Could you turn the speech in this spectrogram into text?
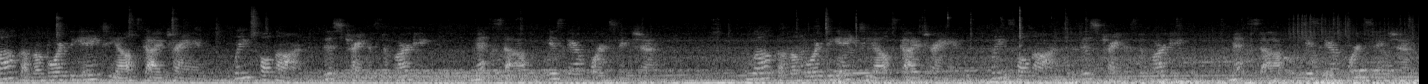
Welcome aboard the ATL SkyTrain. Please hold on. This train is departing. Next stop is Airport Station. Welcome aboard the ATL SkyTrain. Please hold on. This train is departing. Next stop is Airport Station.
